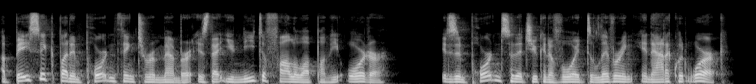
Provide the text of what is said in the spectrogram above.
A basic but important thing to remember is that you need to follow up on the order. It is important so that you can avoid delivering inadequate work.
